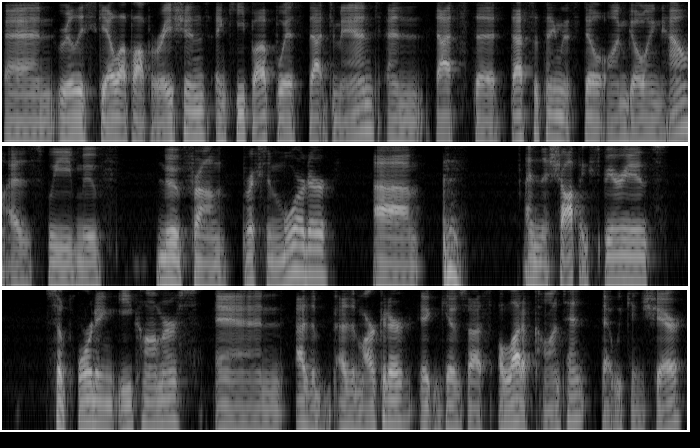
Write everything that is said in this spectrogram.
and really scale up operations and keep up with that demand. And that's the that's the thing that's still ongoing now as we move move from bricks and mortar um, and the shop experience supporting e-commerce and as a as a marketer it gives us a lot of content that we can share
